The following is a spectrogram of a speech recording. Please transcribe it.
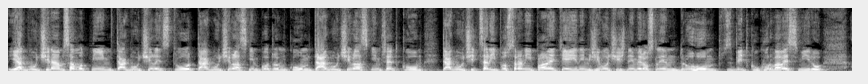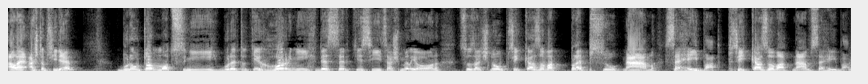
Jak vůči nám samotným, tak vůči lidstvu, tak vůči vlastním potomkům, tak vůči vlastním předkům, tak vůči celý posraný planetě, jiným živočišným rostlinným druhům, zbytku kurva vesmíru. Ale až to přijde, Budou to mocní, bude to těch horních 10 tisíc až milion, co začnou přikazovat plepsu nám se hejbat. Přikazovat nám se hejbat.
